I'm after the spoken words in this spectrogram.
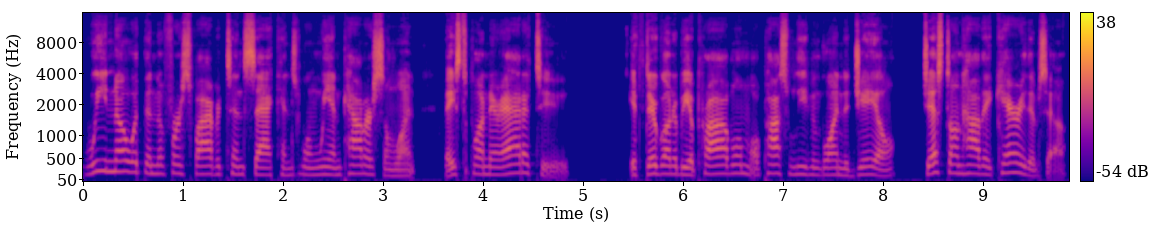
we know within the first five or 10 seconds when we encounter someone, based upon their attitude, if they're going to be a problem or possibly even going to jail just on how they carry themselves.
